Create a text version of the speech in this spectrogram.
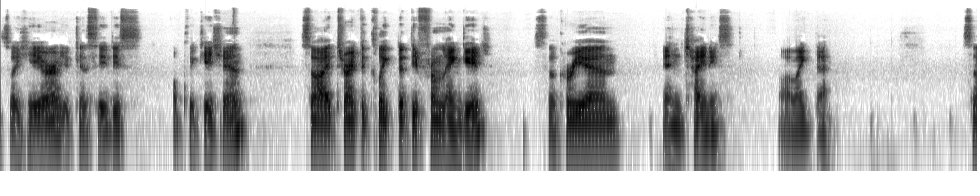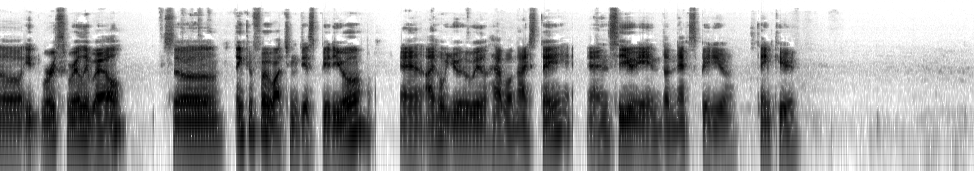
So here you can see this application. So I try to click the different language. So Korean and Chinese, uh, like that. So it works really well. So thank you for watching this video and I hope you will have a nice day and see you in the next video. Thank you.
